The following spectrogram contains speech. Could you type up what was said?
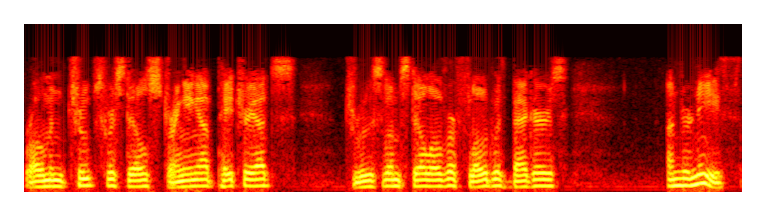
Roman troops were still stringing up patriots, Jerusalem still overflowed with beggars. Underneath,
